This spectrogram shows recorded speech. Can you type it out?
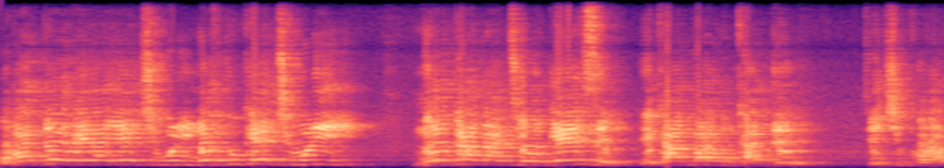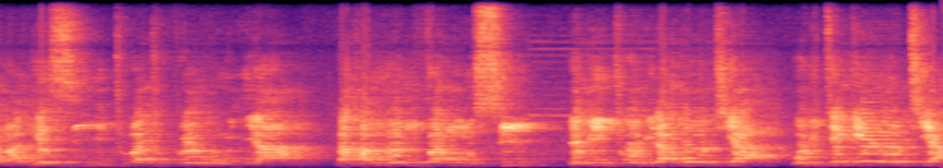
obadde obeerayo ekiwuli notuka ekiwuli nogamba nti ogenze ekampala mukadde. Tekikola magezi tuba tukwewuunya paka lwoliva mu nsi ebintu obiraba otya obitegeera otya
